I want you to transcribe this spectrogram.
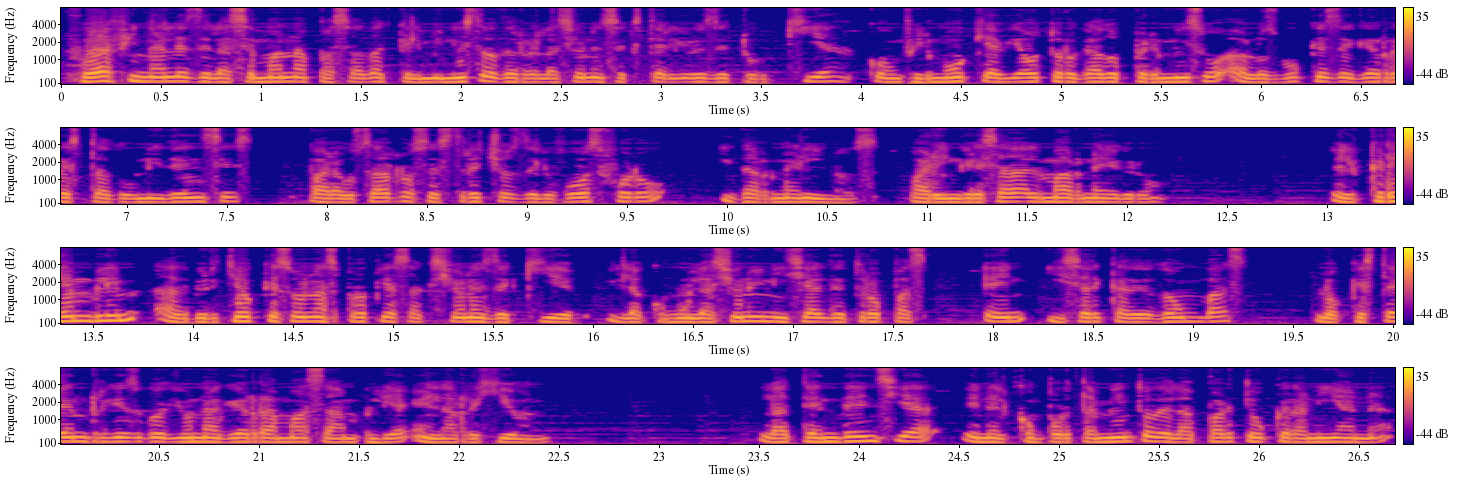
Fue a finales de la semana pasada que el ministro de Relaciones Exteriores de Turquía confirmó que había otorgado permiso a los buques de guerra estadounidenses para usar los estrechos del Fósforo y Darnelnos para ingresar al Mar Negro, el Kremlin advirtió que son las propias acciones de Kiev y la acumulación inicial de tropas en y cerca de Donbass lo que está en riesgo de una guerra más amplia en la región. La tendencia en el comportamiento de la parte ucraniana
